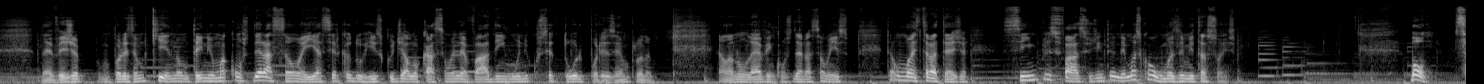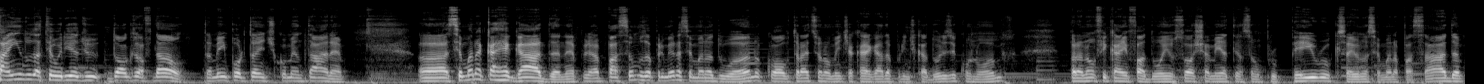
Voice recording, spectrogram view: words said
Né? Veja, por exemplo, que não tem nenhuma consideração aí acerca do risco de alocação elevada em um único setor, por exemplo. Né? Ela não leva em consideração isso. Então, uma estratégia simples, fácil de entender, mas com algumas limitações. Bom, saindo da teoria de Dogs of Down, também é importante comentar, né? Uh, semana carregada, né? Passamos a primeira semana do ano, qual tradicionalmente é carregada por indicadores econômicos. Para não ficar enfadonho, só chamei atenção para o payroll, que saiu na semana passada.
